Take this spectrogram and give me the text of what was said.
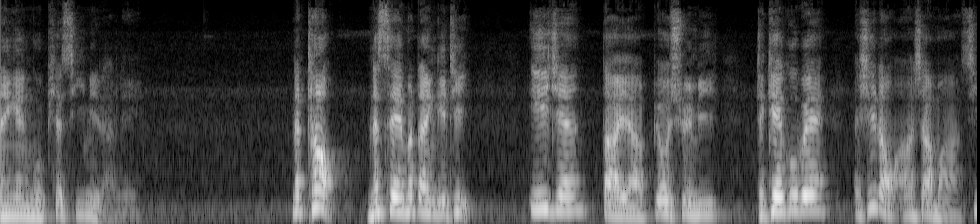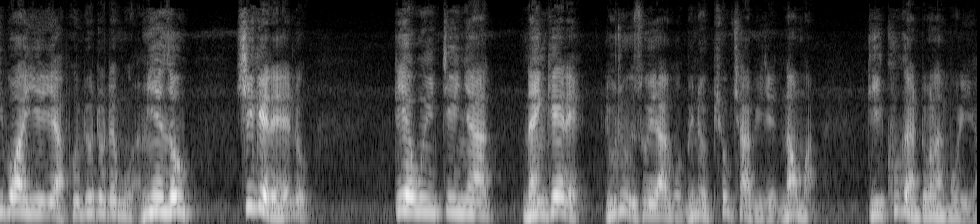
နိုင်ငံကိုဖျက်ဆီးနေတာလဲ2020မတိုင်ခင်ထိ အီဂျန်တာယာပျော်ရွှင်ပြီးတကယ်ကိုပဲအရှိတောင်အာရှမှာစီးပွားရေးရဖွံ့ဖြိုးတိုးတက်မှုအမြင့်ဆုံးရှိခဲ့တယ်လို့တရားဝင်ကြေညာနိုင်ခဲ့တဲ့လူထုအစိုးရကိုမင်းတို့ဖြုတ်ချပြီးတဲ့နောက်မှာဒီခုခံတွန်းလှန်မှုတွေက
